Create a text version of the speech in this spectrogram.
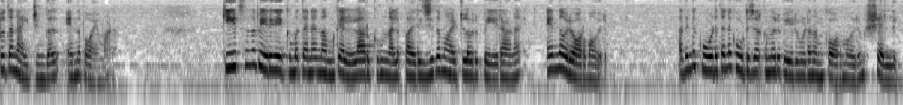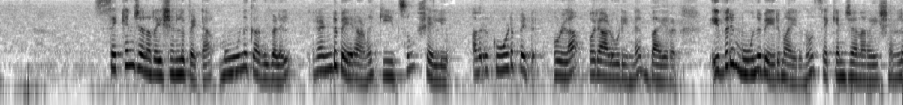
ടു ദ നൈറ്റിംഗൽ എന്ന പോയമാണ് കീറ്റ്സ് എന്ന പേര് കേൾക്കുമ്പോൾ തന്നെ നമുക്ക് എല്ലാവർക്കും നല്ല പരിചിതമായിട്ടുള്ള ഒരു പേരാണ് എന്നൊരു ഓർമ്മ വരും. അതിന്റെ കൂടെ തന്നെ കൂട്ടിച്ചേർക്കുന്ന ഒരു പേര് കൂടെ നമുക്ക് ഓർമ്മ വരും ഷെല്ലി സെക്കൻഡ് ജനറേഷനിൽ പെട്ട മൂന്ന് കവികളിൽ രണ്ട് പേരാണ് കീറ്റ്സും ഷെല്ലിയും അവരുടെ കൂടെപ്പെട്ട് ഉള്ള ഒരാൾ ബൈറൺ. ഇവർ മൂന്ന് പേരുമായിരുന്നു സെക്കൻഡ് ജനറേഷനിൽ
